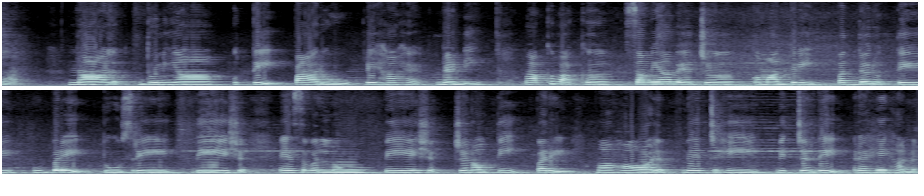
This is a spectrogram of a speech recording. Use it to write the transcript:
ਸਟਾਰਟ ਨਾਲ ਦੁਨੀਆ ਉੱਤੇ ਭਾਰੂ ਰਿਹਾ ਹੈ ਡੰਡੀ ਵੱਖ-ਵੱਖ ਸਮਿਆਂ ਵਿੱਚ ਕੌਮਾਂਤਰੀ ਪੱਧਰ ਉੱਤੇ ਉੱਭਰੇ ਦੂਸਰੇ ਦੇਸ਼ ਇਸ ਵੱਲੋਂ ਪੇਸ਼ ਚੁਣੌਤੀ ਭਰੇ ਮਾਹੌਲ ਵਿੱਚ ਹੀ ਵਿਚਰਦੇ ਰਹੇ ਹਨ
